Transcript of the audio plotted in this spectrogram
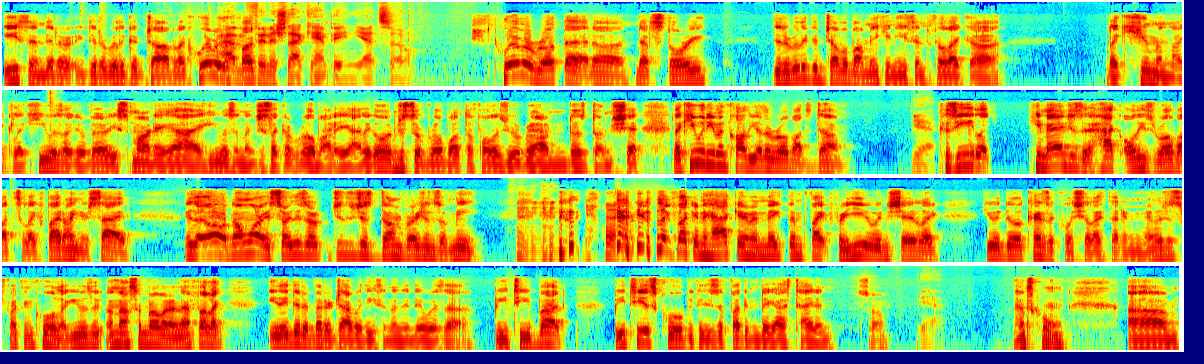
Ethan did a he did a really good job. Like whoever I the haven't fuck finished that campaign yet, so whoever wrote that uh that story did a really good job about making Ethan feel like uh like human like like he was like a very smart AI. He wasn't like just like a robot AI. Like, oh I'm just a robot that follows you around and does dumb shit. Like he would even call the other robots dumb. yeah. Because he like he manages to hack all these robots to like fight on your side. He's like, oh, don't worry, sir. These are just, just dumb versions of me. he like fucking hack him and make them fight for you and shit. Like he would do all kinds of cool shit like that, and it was just fucking cool. Like he was an awesome robot, and I felt like they did a better job with Ethan than they did with uh, BT. But BT is cool because he's a fucking big ass Titan, so Yeah. that's cool. Um,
